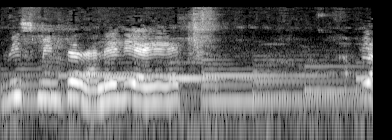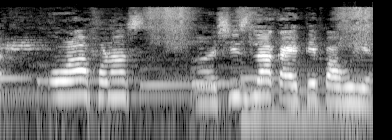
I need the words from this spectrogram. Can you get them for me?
वीस मिनटं झालेली आहेत. आपला कोळा फणस शिजला काय ते पाहूया.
